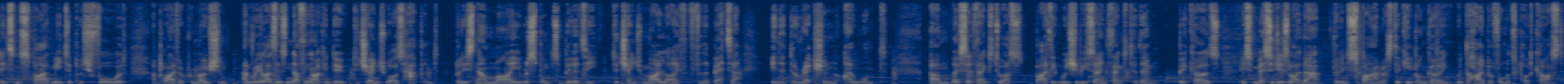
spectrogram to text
It's inspired me to push forward, apply for promotion, and realize there's nothing I can do to change what has happened, but it's now my responsibility to change my life for the better in the direction I want. Um, they've said thanks to us, but I think we should be saying thanks to them because it's messages like that that inspire us to keep on going with the High Performance Podcast.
